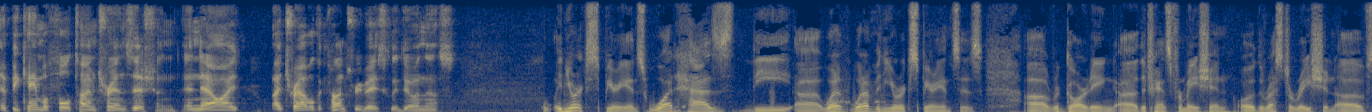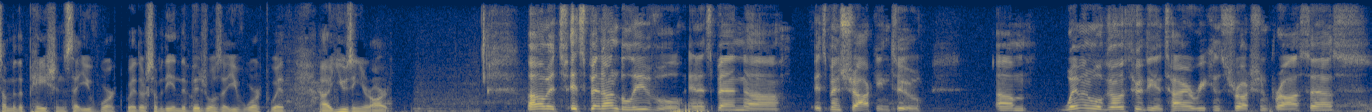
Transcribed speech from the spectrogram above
it became a full time transition, and now I I travel the country basically doing this. In your experience, what has the uh, what what have been your experiences uh, regarding uh, the transformation or the restoration of some of the patients that you've worked with, or some of the individuals that you've worked with, uh, using your art? Um, it's it's been unbelievable, and it's been uh, it's been shocking too. Um, women will go through the entire reconstruction process,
